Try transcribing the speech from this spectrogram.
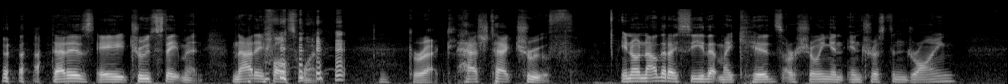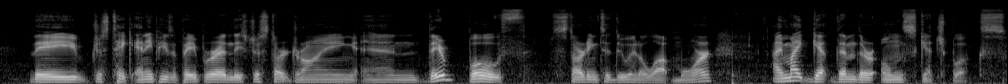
that is a truth statement, not a false one. Correct. Hashtag truth. You know, now that I see that my kids are showing an interest in drawing, they just take any piece of paper and they just start drawing, and they're both starting to do it a lot more. I might get them their own sketchbooks,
